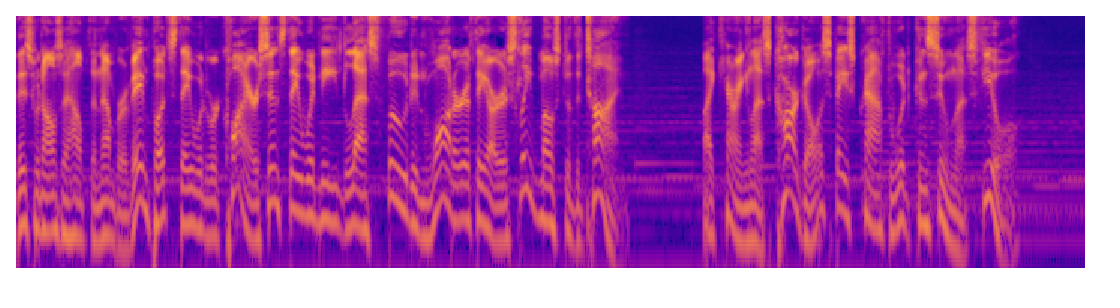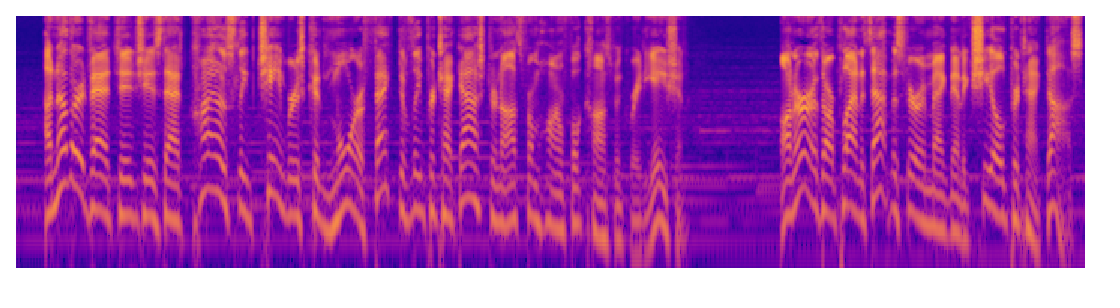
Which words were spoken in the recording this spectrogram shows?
This would also help the number of inputs they would require since they would need less food and water if they are asleep most of the time. By carrying less cargo, a spacecraft would consume less fuel. Another advantage is that cryosleep chambers could more effectively protect astronauts from harmful cosmic radiation. On Earth, our planet's atmosphere and magnetic shield protect us.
